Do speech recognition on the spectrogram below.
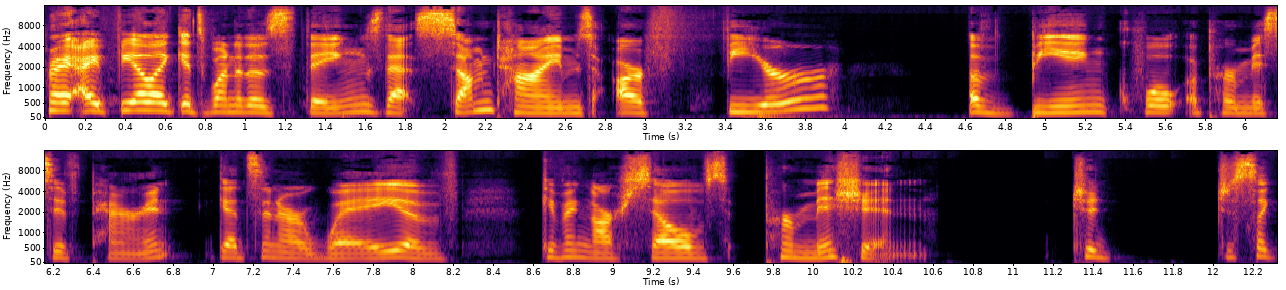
Right? I feel like it's one of those things that sometimes our fear of being quote a permissive parent gets in our way of giving ourselves permission to just like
